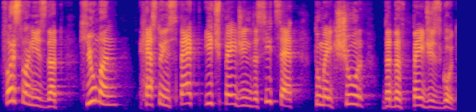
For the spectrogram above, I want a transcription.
First one is that human has to inspect each page in the seed set to make sure that the page is good.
